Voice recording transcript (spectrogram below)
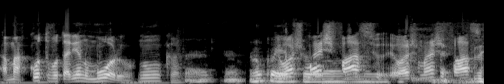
A Makoto votaria no Moro? Nunca. Eu não conheço. Eu acho mais o- fácil, eu acho mais fácil.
